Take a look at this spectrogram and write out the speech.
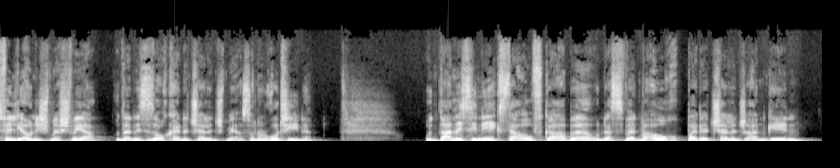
fällt dir auch nicht mehr schwer. Und dann ist es auch keine Challenge mehr, sondern Routine. Und dann ist die nächste Aufgabe, und das werden wir auch bei der Challenge angehen,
